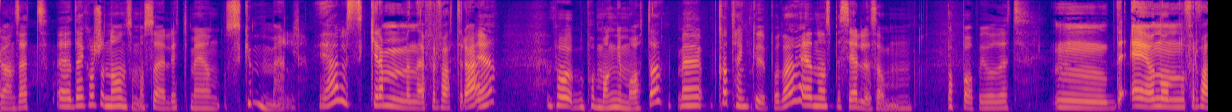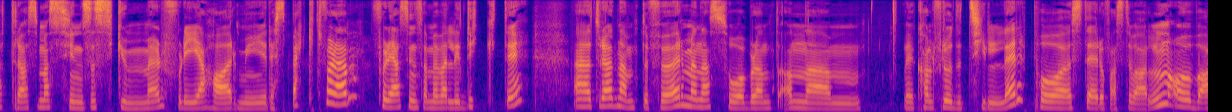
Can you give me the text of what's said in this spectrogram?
uansett. Eh, det er kanskje noen som også er litt mer skummel. Ja, eller skremmende forfattere. Ja. På, på mange måter. Men hva tenker du på da? Er det noen spesielle som popper opp i hodet ditt? Mm, det er jo noen forfattere som jeg syns er skumle fordi jeg har mye respekt for dem. Fordi jeg syns de er veldig dyktige. Jeg tror jeg nevnte det før, men jeg så blant annet mm, Carl Frode Tiller på Stereofestivalen og ble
